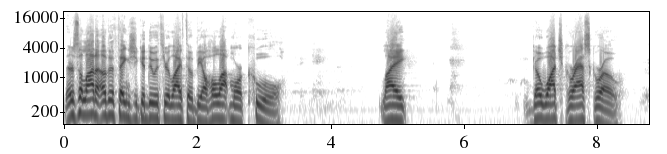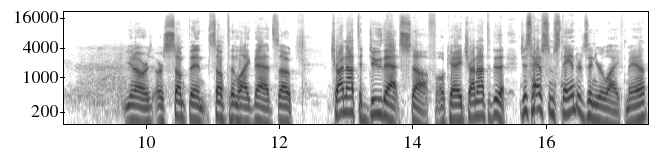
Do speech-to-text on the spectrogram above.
There's a lot of other things you could do with your life that would be a whole lot more cool. Like go watch grass grow you know or, or something something like that. So Try not to do that stuff, okay? Try not to do that. Just have some standards in your life, man.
